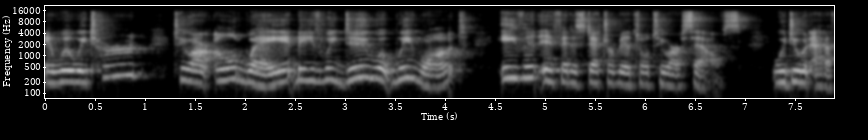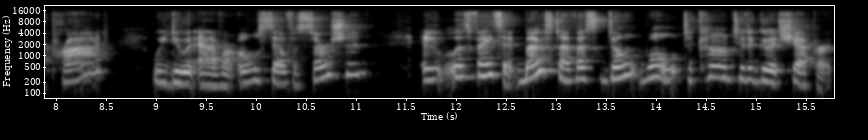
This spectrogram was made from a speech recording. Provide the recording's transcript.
and when we turn to our own way it means we do what we want even if it is detrimental to ourselves. We do it out of pride, we do it out of our own self assertion. And let's face it, most of us don't want to come to the Good Shepherd.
